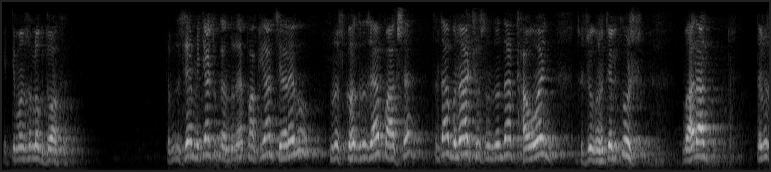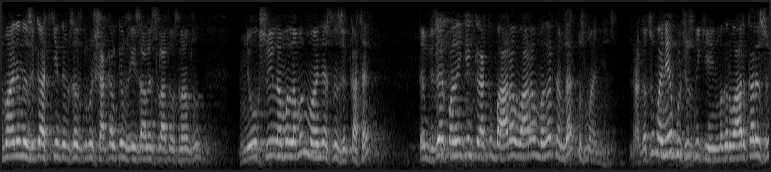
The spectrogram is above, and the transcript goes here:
کہ تمن سو لوگ دھوکھ تم دس ہے میں کیا چھو کرن پاک یار چہرے گو نس کو دن ہے پاک سے۔ تو دا بنا چھس نہ دا تھاوین تو چھو گن تیل کش بہرحال تمس مانی نہ زکات کین تمس گم شکل کم عیسی علیہ الصلوۃ والسلام سن نیوک سوی لمن لمن مانیس نہ زکات ہے۔ تم دے پانی کین کرک بارہ وارہ، مگر تم ذات پس مانیس اگر ثہ ون بس کہین مگر وار کر سی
